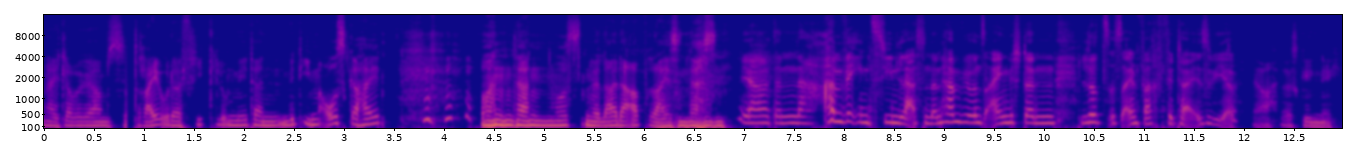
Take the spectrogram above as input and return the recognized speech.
Ja, ich glaube, wir haben es drei oder vier Kilometer mit ihm ausgehalten. und dann mussten wir leider abreisen lassen. Ja, dann haben wir ihn ziehen lassen. Dann haben wir uns eingestanden, Lutz ist einfach fitter als wir. Ja, das ging nicht.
